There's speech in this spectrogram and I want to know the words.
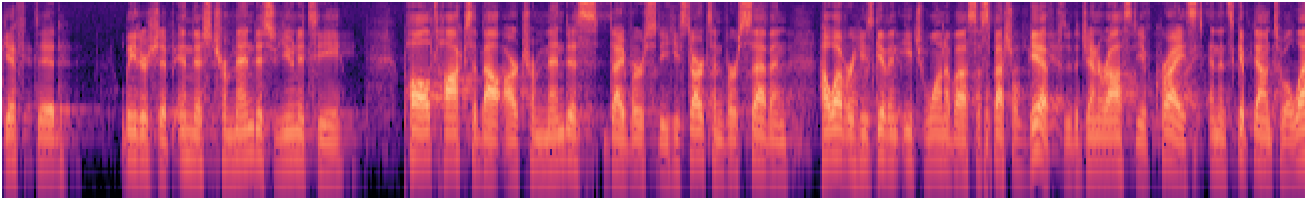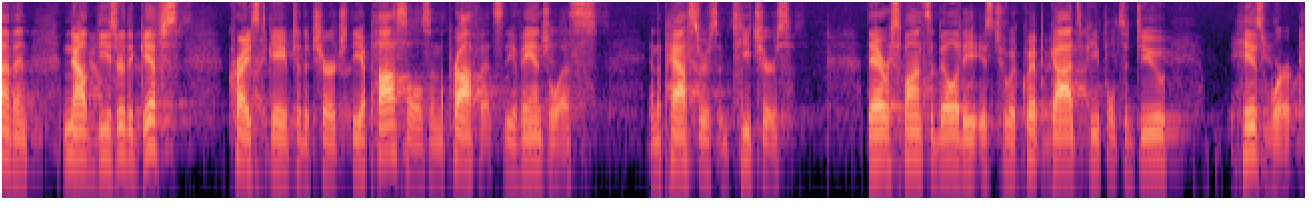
gifted leadership in this tremendous unity Paul talks about our tremendous diversity. He starts in verse 7. However, he's given each one of us a special gift through the generosity of Christ. And then skip down to 11. Now, these are the gifts Christ gave to the church the apostles and the prophets, the evangelists, and the pastors and teachers. Their responsibility is to equip God's people to do his work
